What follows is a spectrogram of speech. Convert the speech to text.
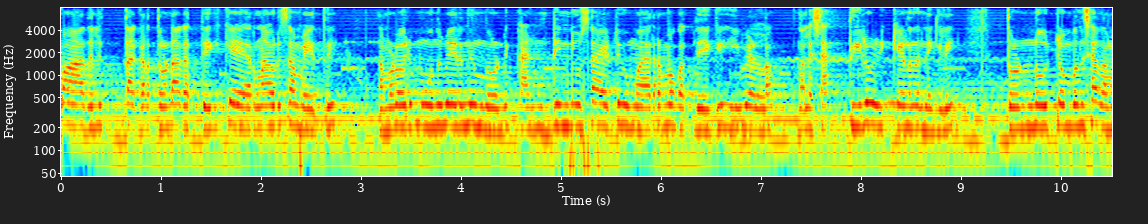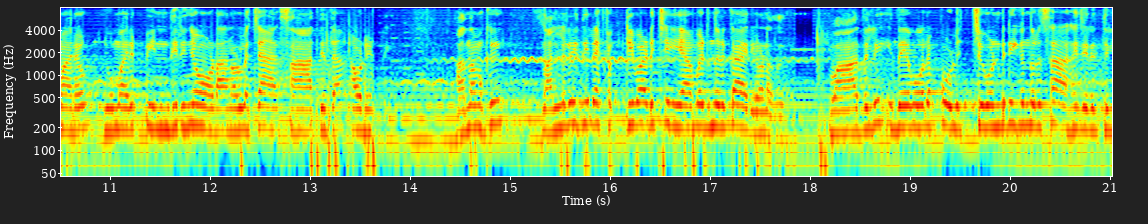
വാതിൽ തകർത്തുകൊണ്ട് അകത്തേക്ക് കയറുന്ന ആ ഒരു സമയത്ത് നമ്മളൊരു മൂന്ന് പേര് നിന്നുകൊണ്ട് കണ്ടിന്യൂസ് ആയിട്ട് ഇവന്മാരുടെ മുഖത്തേക്ക് ഈ വെള്ളം നല്ല ശക്തിയിൽ ഒഴിക്കുകയാണെന്നുണ്ടെങ്കിൽ തൊണ്ണൂറ്റൊമ്പത് ശതമാനവും ഇവന്മാർ പിന്തിരിഞ്ഞ് ഓടാനുള്ള സാധ്യത അവിടെ ഉണ്ട് അത് നമുക്ക് നല്ല രീതിയിൽ എഫക്റ്റീവായിട്ട് ചെയ്യാൻ പറ്റുന്ന ഒരു കാര്യമാണത്. വാതിൽ ഇതേപോലെ പൊളിച്ചുകൊണ്ടിരിക്കുന്ന ഒരു സാഹചര്യത്തിൽ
